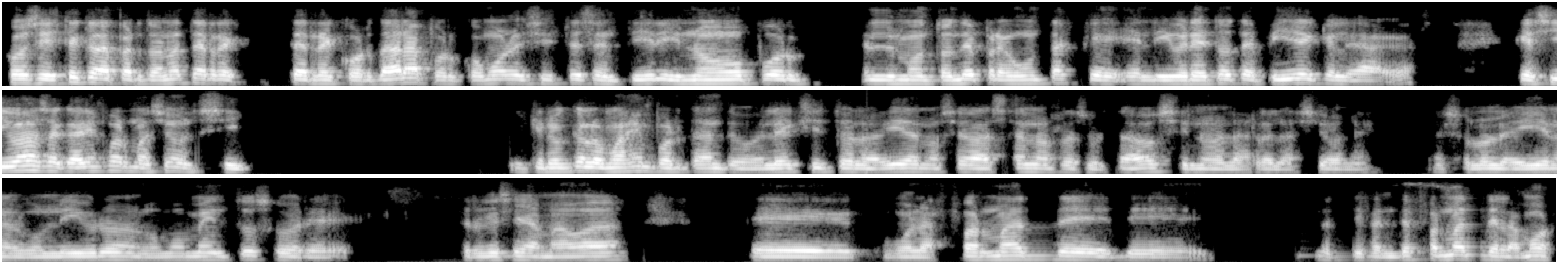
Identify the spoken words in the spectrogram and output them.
conseguiste que la persona te, te recordara por cómo lo hiciste sentir y no por el montón de preguntas que el libreto te pide que le hagas. Que si vas a sacar información, sí. Y creo que lo más importante o el éxito de la vida no se basa en los resultados, sino en las relaciones. Eso lo leí en algún libro en algún momento sobre, creo que se llamaba eh, como las formas de, de, las diferentes formas del amor.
